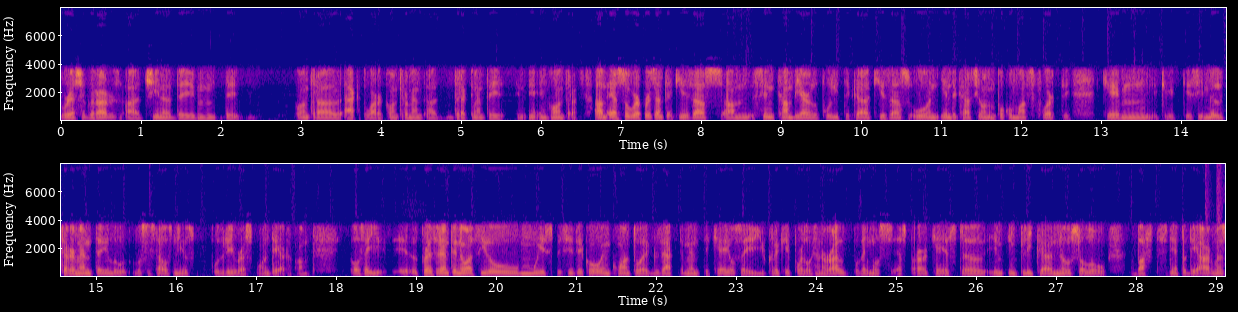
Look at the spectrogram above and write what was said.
reasegurar a China de, de contra actuar contra, uh, directamente en, contra. Um, eso representa quizás, um, sin cambiar la política, quizás una indicación un poco más fuerte que, um, que, si militarmente los Estados Unidos podrían responder. Um, o sea, el presidente no ha sido muy específico en cuanto a exactamente qué. O sea, yo creo que por lo general podemos esperar que esto implica no solo abastecimiento de armas,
